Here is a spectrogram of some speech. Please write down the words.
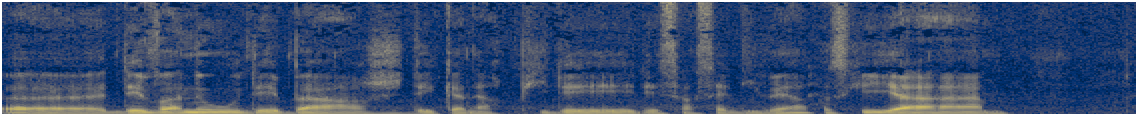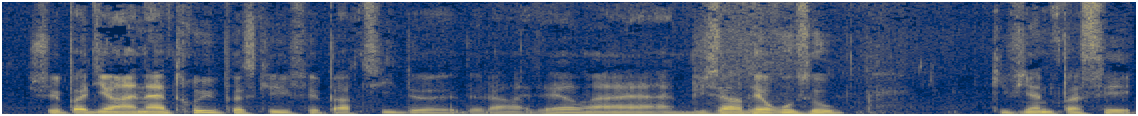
Euh, des vanneaux, des barges, des canards pilés, des sarcelles d'hiver. Parce qu'il y a, je vais pas dire un intrus, parce qu'il fait partie de, la réserve, un, un des roseaux qui vient de passer.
